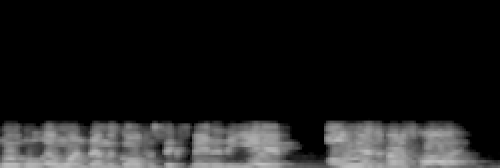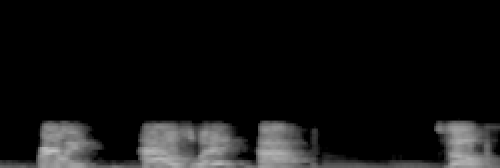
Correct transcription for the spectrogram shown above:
who, who, and one of them is going for six man of the year. Oh, he has a better squad. Really? How, Sway? How? So,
